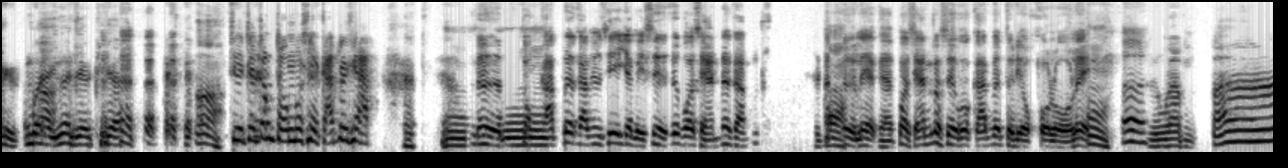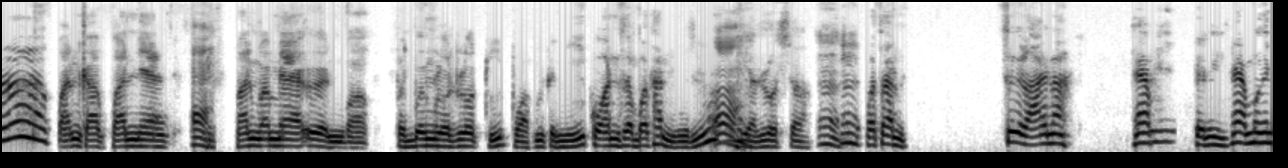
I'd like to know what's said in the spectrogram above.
ถึกบ่ให้เงินจักเที่ยอะชื่อจะต้องตรงบ่ซื้อกลับด้วยครับเออต้องกลับเด้อครับอยู่ที่จะไปซื้อคือพอแสนเด้อครับซื้อเลขนะพอแสนเราซื้อโอกาสเป็นตัวเดียวโคโลเลยอืมเออหรือว่าป้าฝันกับฝันเนี่ยอะฝันว่าแม่เอิ้นบอกไปเบิ่งรถรถผีปอบมันก็หนีก่อนซะบ่ทันเห็นอ่าเปลี่ยนรถซะเออบ่ทันซื้อหลายนะแฮบเป็นแฮ่หมื่น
